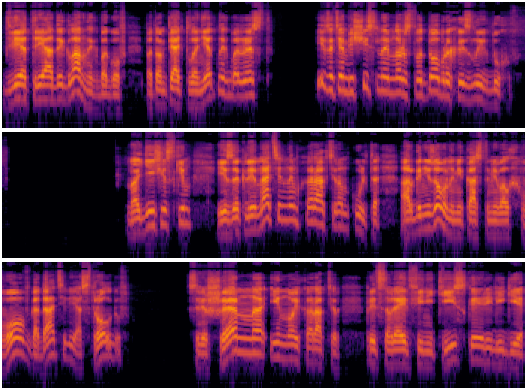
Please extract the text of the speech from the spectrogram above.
две отряды главных богов, потом пять планетных божеств и затем бесчисленное множество добрых и злых духов. Магическим и заклинательным характером культа, организованными кастами волхвов, гадателей, астрологов. Совершенно иной характер представляет финикийская религия,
